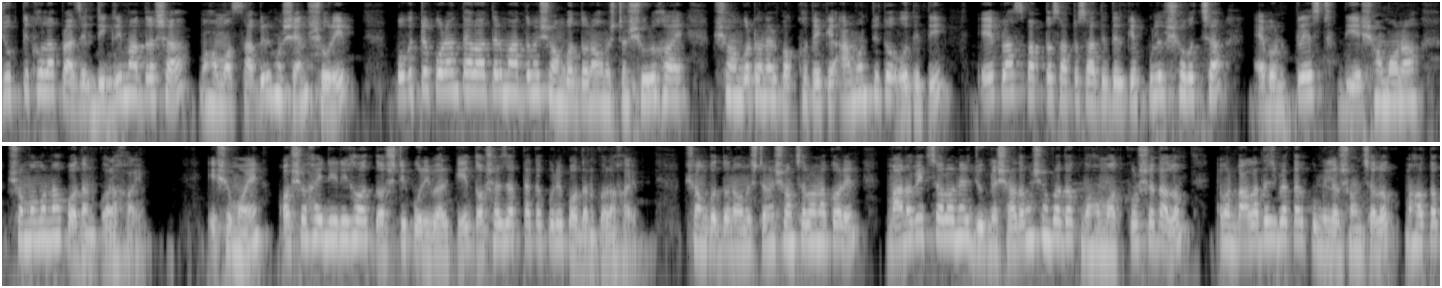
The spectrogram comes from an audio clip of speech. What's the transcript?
যুক্তিখোলা প্রাজেল ডিগ্রি মাদ্রাসা মোহাম্মদ সাবির হোসেন শরীফ, পবিত্র কোরআন তেলাওয়াতের মাধ্যমে সংবর্ধনা অনুষ্ঠান শুরু হয়। সংগঠনের পক্ষ থেকে আমন্ত্রিত অতিথি, এ প্লাস প্রাপ্ত ছাত্রছাত্রীদেরকে ফুলের শুভেচ্ছা এবং ক্রেস্ট দিয়ে সমনা সম্মাননা প্রদান করা হয়। সময়ে অসহায় নিরীহ দশটি পরিবারকে দশ হাজার টাকা করে প্রদান করা হয়। সংবর্ধনা অনুষ্ঠানের সঞ্চালনা করেন মানবিক চলনের যুগ্ম সাধারণ সম্পাদক মোহাম্মদ খোরশেদ আলম এবং বাংলাদেশ বেতার কুমিল্লার সঞ্চালক মাহতাব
